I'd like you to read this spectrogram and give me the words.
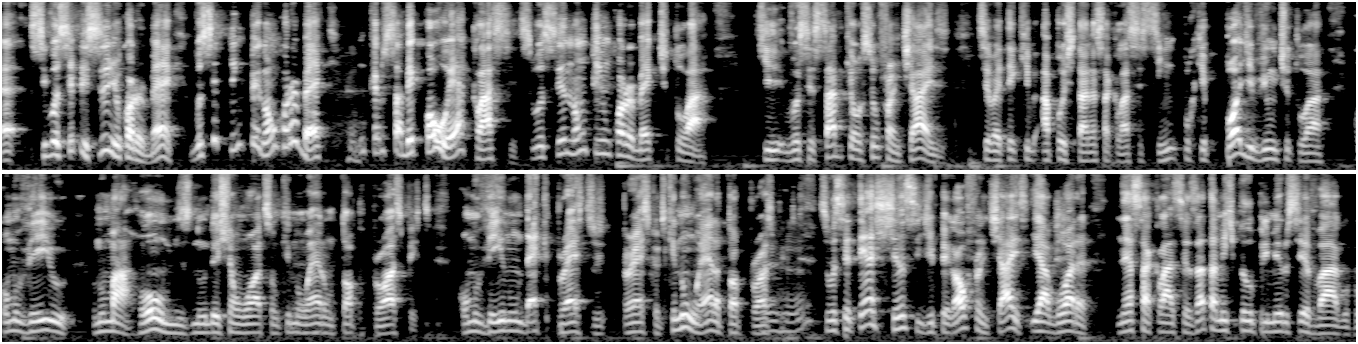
é, se você precisa de um quarterback, você tem que pegar um quarterback. Não quero saber qual é a classe. Se você não tem um quarterback titular que você sabe que é o seu franchise, você vai ter que apostar nessa classe sim, porque pode vir um titular, como veio no Mahomes, no Deshaun Watson, que não era um top prospect, como veio num Dak Prescott, que não era top prospect. Uhum. Se você tem a chance de pegar o franchise, e agora, nessa classe, exatamente pelo primeiro ser vago,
